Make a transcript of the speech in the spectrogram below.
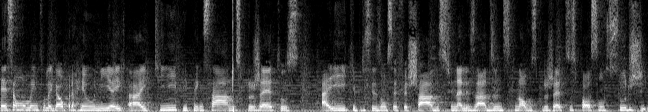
Esse é um momento legal para reunir a, a equipe, pensar nos projetos aí que precisam ser fechados, finalizados antes que novos projetos possam surgir.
